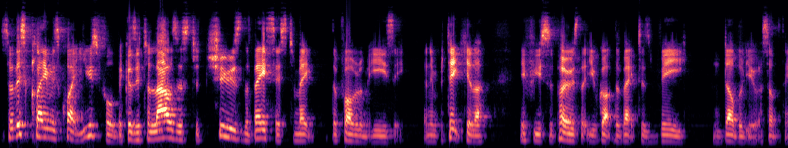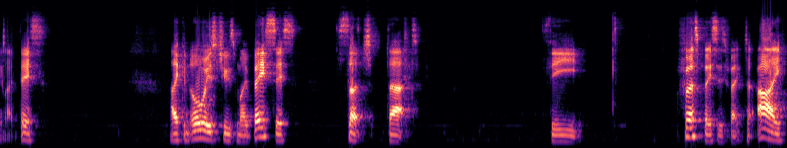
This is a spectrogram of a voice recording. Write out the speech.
So this claim is quite useful because it allows us to choose the basis to make the problem easy. And in particular, if you suppose that you've got the vectors v and w or something like this, I can always choose my basis such that the first basis vector i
